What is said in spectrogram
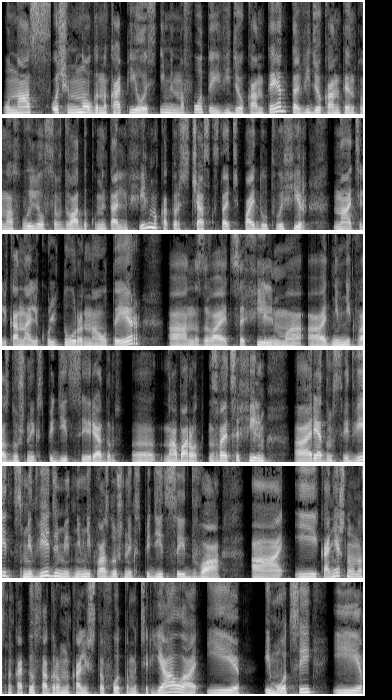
у нас очень много накопилось именно фото и видеоконтента. Видеоконтент у нас вылился в два документальных фильма, которые сейчас, кстати, пойдут в эфир на телеканале «Культура» на ОТР. А, называется фильм а, «Дневник воздушной экспедиции» рядом, э, наоборот, называется фильм а, «Рядом с, медведь, с медведями. Дневник воздушной экспедиции 2». И, конечно, у нас накопилось огромное количество фотоматериала и эмоций, и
